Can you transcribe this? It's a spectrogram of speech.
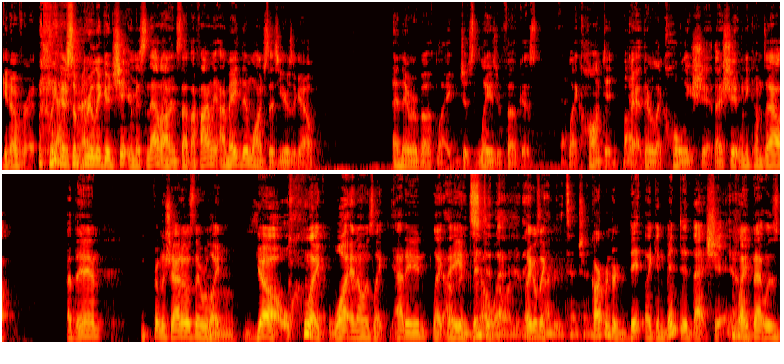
get over it. like, Yeah, there's some right. really good shit you're missing out on and stuff. I finally, I made them watch this years ago, and they were both like just laser focused, like haunted by it. They were like, holy shit, that shit when he comes out at the end from the shadows, they were like, Mhm. yo, like what? And I was like, yeah, dude, like they operates so invented well that. the, Like, it was like, under the tension. Carpenter did like invented that shit. Like that was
